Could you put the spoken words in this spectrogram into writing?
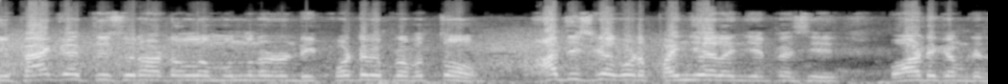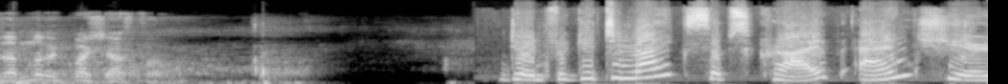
ఈ ప్యాకేజ్ తీసుకురావడంలో ముందున్నటువంటి ఈ కూటమి ప్రభుత్వం ఆ దిశగా కూడా పనిచేయాలని చెప్పేసి వార్డు కమిటీ తరఫున రిక్వెస్ట్ చేస్తాం. Don't forget to like, subscribe and share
